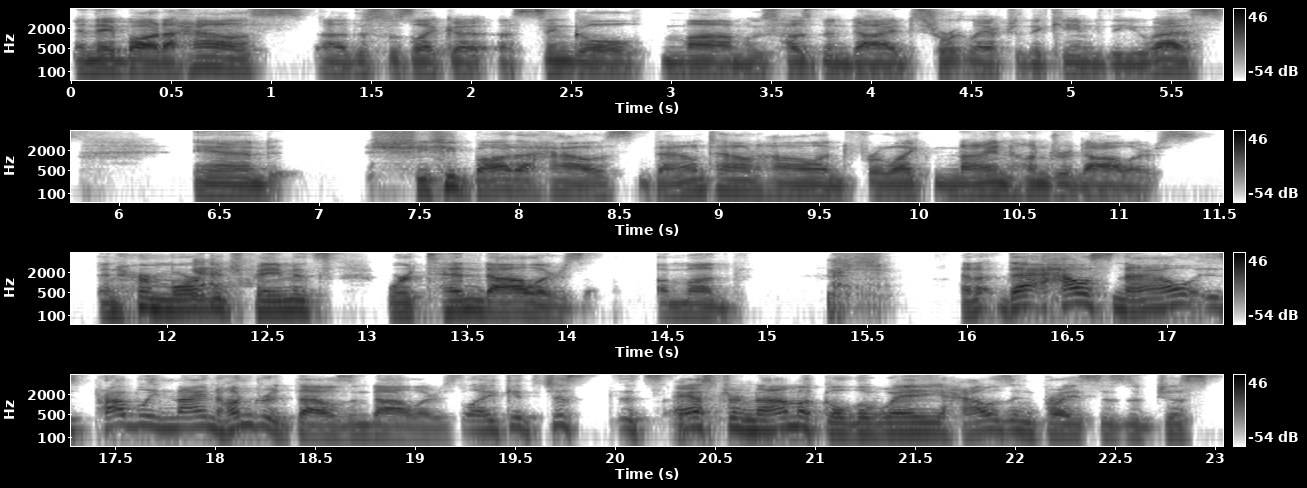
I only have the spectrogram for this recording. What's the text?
and they bought a house. Uh, this was like a, a single mom whose husband died shortly after they came to the U.S. and she bought a house downtown Holland for like nine hundred dollars, and her mortgage payments were ten dollars a month. And that house now is probably nine hundred thousand dollars. Like it's just it's astronomical the way housing prices have just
